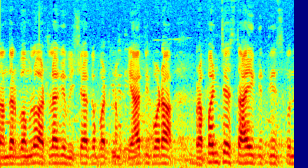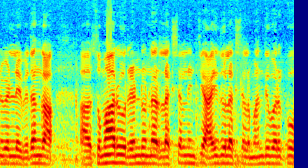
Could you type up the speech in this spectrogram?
సందర్భంలో అట్లాగే విశాఖపట్నం ఖ్యాతి కూడా ప్రపంచ స్థాయికి తీసుకుని వెళ్ళే విధంగా సుమారు రెండున్నర లక్షల నుంచి ఐదు లక్షల మంది వరకు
